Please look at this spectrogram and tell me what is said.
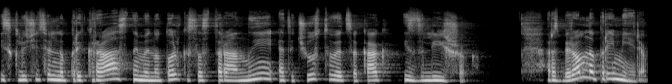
исключительно прекрасными, но только со стороны это чувствуется как излишек? Разберем на примере.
